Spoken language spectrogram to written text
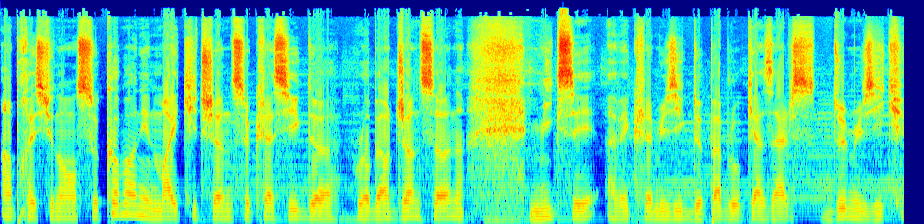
Impressionnant, ce Common in My Kitchen, ce classique de Robert Johnson, mixé avec la musique de Pablo Casals, deux musiques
